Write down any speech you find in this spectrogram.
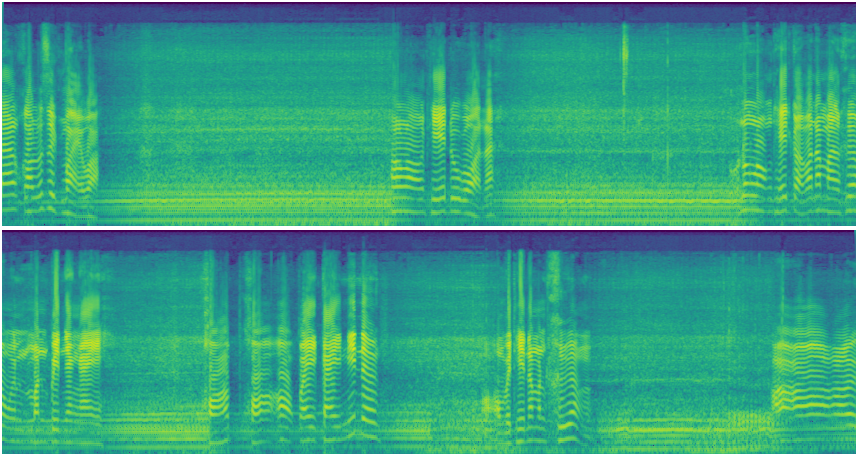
นะความรู้สึกใหม่ว่ะต้องลองเทสดูก่อนนะต้องลองเทสก่อนว่าน้ำมันเครื่องมันมันเป็นยังไง ขอขอออกไปไกลนิดนึงออกไปเทสน้ำมันเครื่องอ้าย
